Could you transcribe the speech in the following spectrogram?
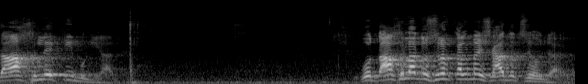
داخلے کی بنیاد ہے۔ وہ داخلہ تو صرف کلمہ شہادت سے ہو جائے گا۔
